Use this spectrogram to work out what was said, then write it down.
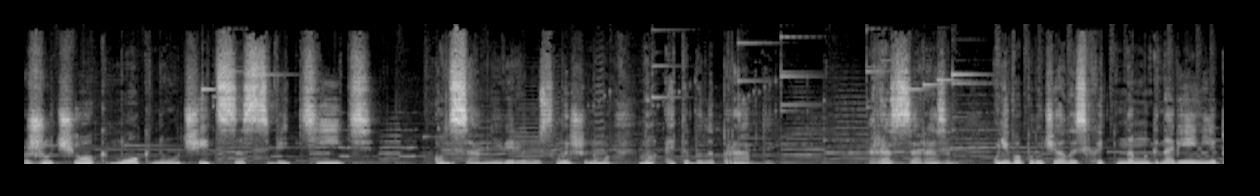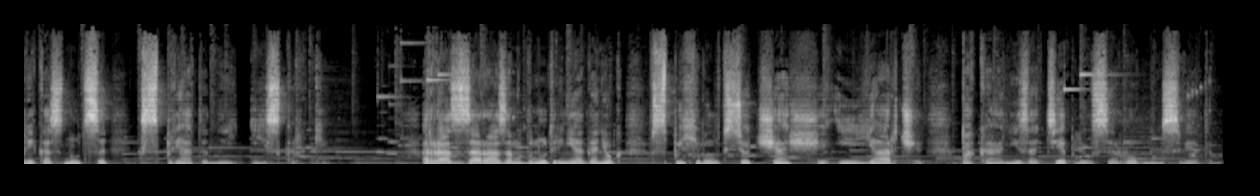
жучок мог научиться светить. Он сам не верил услышанному, но это было правдой. Раз за разом у него получалось хоть на мгновение прикоснуться к спрятанной искорке. Раз за разом внутренний огонек вспыхивал все чаще и ярче, пока не затеплился ровным светом.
